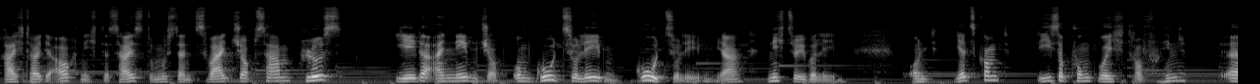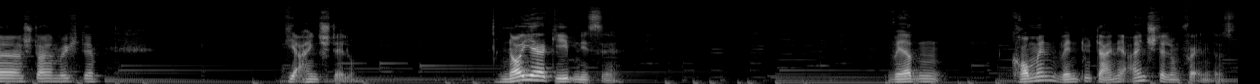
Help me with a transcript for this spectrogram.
reicht heute auch nicht. Das heißt, du musst dann zwei Jobs haben plus jeder einen Nebenjob, um gut zu leben, gut zu leben, ja, nicht zu überleben. Und jetzt kommt dieser Punkt, wo ich darauf hinsteuern äh, möchte, die Einstellung. Neue Ergebnisse werden kommen, wenn du deine Einstellung veränderst.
